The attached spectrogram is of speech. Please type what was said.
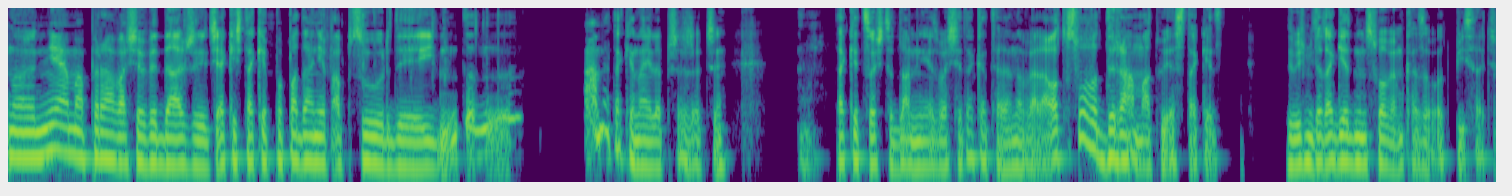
no nie ma prawa się wydarzyć, jakieś takie popadanie w absurdy i no to no, mamy takie najlepsze rzeczy. Takie coś to dla mnie jest właśnie taka telenowela. O, to słowo drama tu jest takie. Gdybyś mi to tak jednym słowem kazał odpisać,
